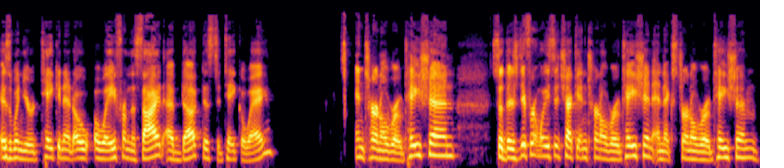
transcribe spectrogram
is when you're taking it o- away from the side. Abduct is to take away. Internal rotation. So there's different ways to check internal rotation and external rotation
